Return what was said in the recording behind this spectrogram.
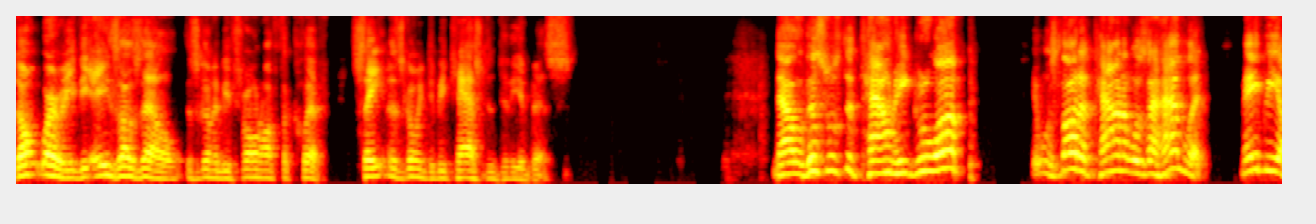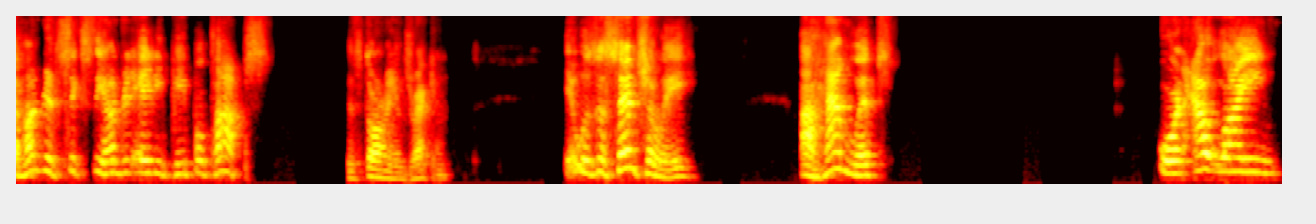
Don't worry, the Azazel is going to be thrown off the cliff. Satan is going to be cast into the abyss. Now, this was the town he grew up. It was not a town, it was a hamlet. Maybe 160, 180 people tops, historians reckon. It was essentially a hamlet or an outlying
